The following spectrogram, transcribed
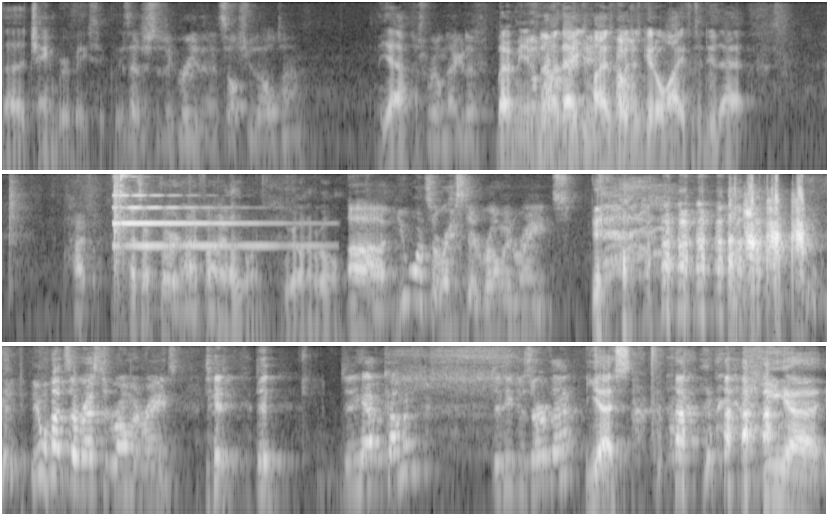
uh, chamber, basically. Is that just a degree that insults you the whole time? Yeah. Just real negative. But I mean, You'll if you want that, you might as well just get a wife to do that. High five. That's our third high five. Another one. We're on a roll. Uh, you once arrested Roman Reigns. you once arrested Roman Reigns. Did did did he have it coming? Did he deserve that? Yes. he. Uh,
